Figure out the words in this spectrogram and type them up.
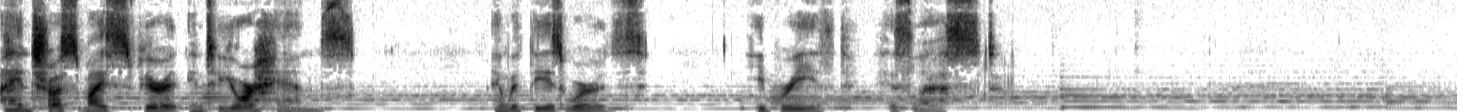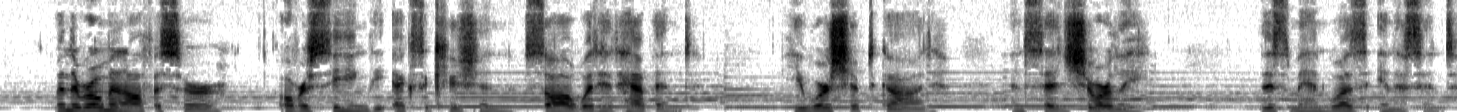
I entrust my spirit into your hands. And with these words, he breathed his last. When the Roman officer overseeing the execution saw what had happened, he worshiped God and said, Surely this man was innocent.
